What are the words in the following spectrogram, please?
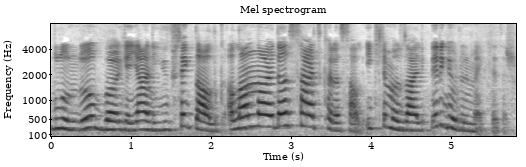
bulunduğu bölge yani yüksek dağlık alanlarda sert karasal iklim özellikleri görülmektedir.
